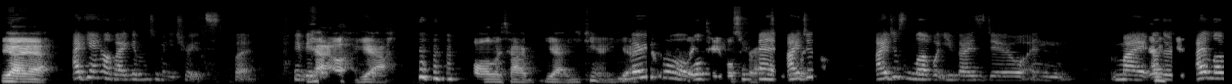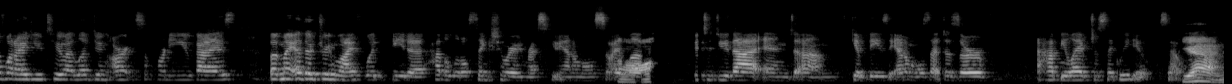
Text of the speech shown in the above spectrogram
Yeah, yeah. I can't help it. I give him too many treats, but maybe. Yeah, oh, yeah. All the time. Yeah, you can't. Yeah. Very cool. Like well, table scraps. I just, I just love what you guys do, and my Thank other you. I love what I do too. I love doing art and supporting you guys. But my other dream life would be to have a little sanctuary and rescue animals. So I Aww. love to do that and um, give these animals that deserve a happy life just like we do. So yeah,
